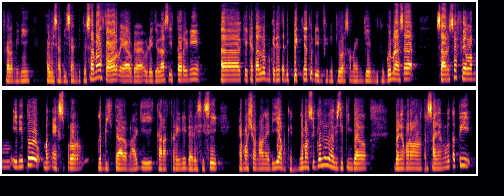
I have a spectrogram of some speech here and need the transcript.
film ini habis-habisan gitu. Sama Thor ya udah udah jelas sih Thor ini eh kayak kata lu mungkinnya tadi picknya tuh di Infinity War sama Endgame gitu. Gue merasa seharusnya film ini tuh mengeksplor lebih dalam lagi karakter ini dari sisi emosionalnya dia mungkin. Ya maksud gue lu habis ditinggal banyak orang-orang tersayang lu tapi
